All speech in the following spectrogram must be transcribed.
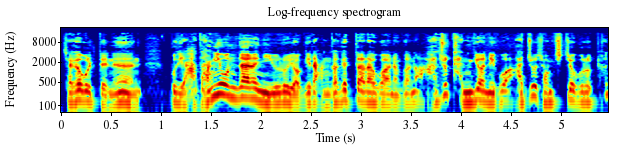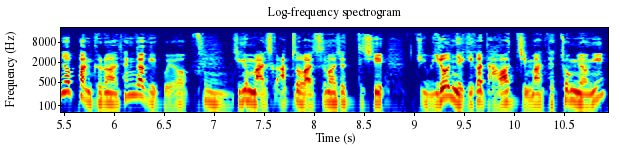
제가 볼 때는 뭐 야당이 온다는 이유로 여기를 안 가겠다라고 하는 건 아주 단견이고 아주 정치적으로 편협한 그러한 생각이고요 음. 지금 말- 앞서 말씀하셨듯이 좀 이런 얘기가 나왔지만 대통령이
